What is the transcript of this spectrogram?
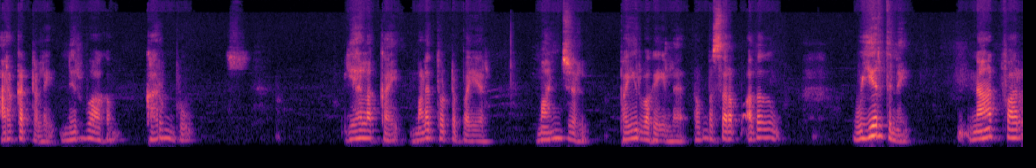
அறக்கட்டளை நிர்வாகம் கரும்பு ஏலக்காய் மலைத்தோட்ட பயிர் மஞ்சள் பயிர் வகையில் ரொம்ப சிறப்பு அதாவது உயர்திணை நாட் ஃபார்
